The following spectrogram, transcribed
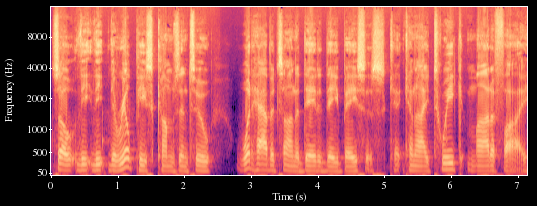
So the, the, the real piece comes into what habits on a day to day basis can, can I tweak, modify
